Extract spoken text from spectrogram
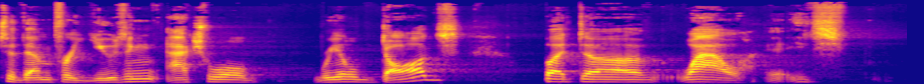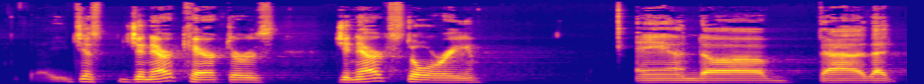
to them for using actual real dogs, but uh, wow, it's just generic characters, generic story, and uh, that, that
